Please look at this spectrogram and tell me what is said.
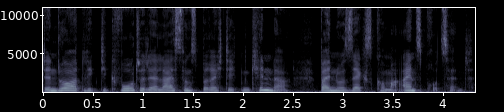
denn dort liegt die Quote der leistungsberechtigten Kinder bei nur 6,1 Prozent.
